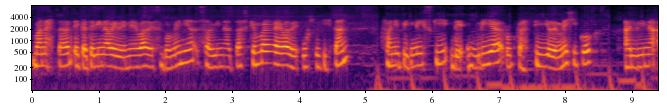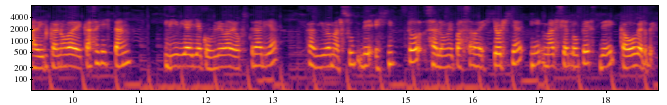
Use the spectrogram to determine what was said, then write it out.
van a estar Ekaterina Bebeneva de Eslovenia, Sabina Tashkenbaeva de Uzbekistán, Fanny Pigniski de Hungría, Ruth Castillo de México, Alina Adilkanova de Kazajistán, Lidia Yakovleva de Australia, Javiva Marsuk de Egipto, Salome Pasada de Georgia y Marcia López de Cabo Verde.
